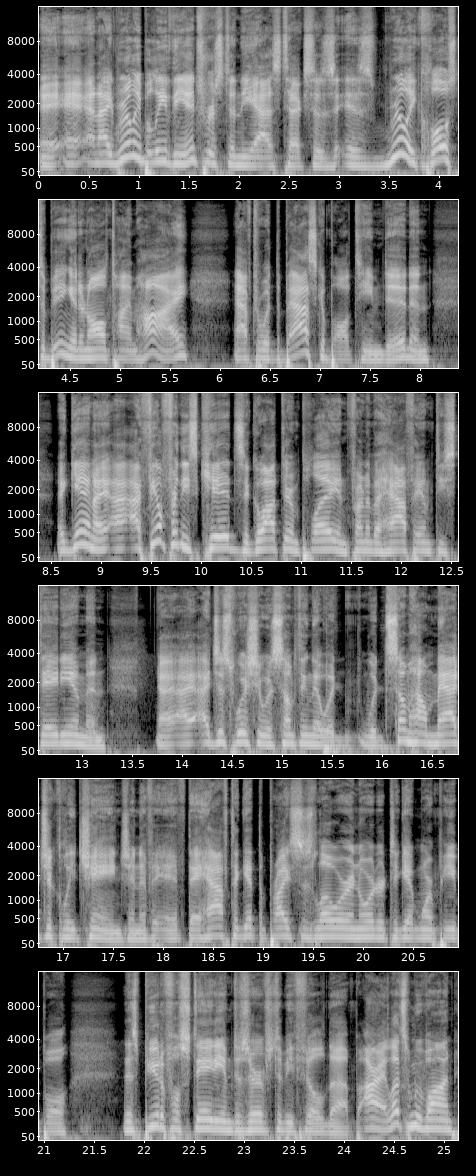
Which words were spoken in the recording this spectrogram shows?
eh, and I really believe the interest in the Aztecs is is really close to being at an all time high after what the basketball team did, and again, I, I feel for these kids that go out there and play in front of a half empty stadium and. I, I just wish it was something that would, would somehow magically change. And if, if they have to get the prices lower in order to get more people, this beautiful stadium deserves to be filled up. All right, let's move on.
